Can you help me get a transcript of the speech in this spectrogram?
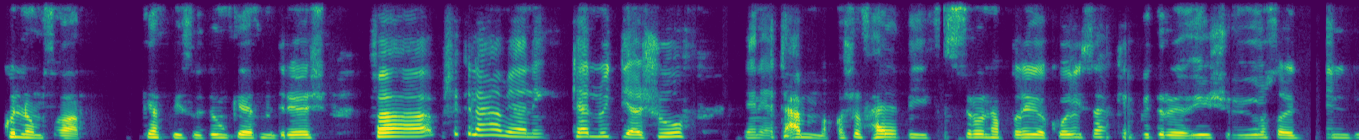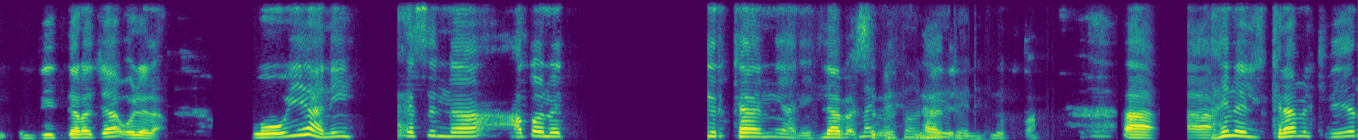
كلهم صغار كيف بيصيدون كيف مدري إيش. فبشكل عام يعني كان ودي أشوف يعني أتعمق أشوف هل بيفسرونها بطريقة كويسة كيف قدروا يعيشوا ويوصلوا لذي الدرجة ولا لا. ويعني أحس إنه أعطونا كثير كان يعني لا بأس به هذه. النقطة. آه آه، هنا الكلام الكبير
